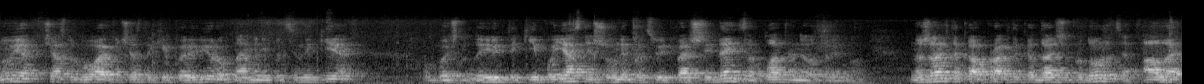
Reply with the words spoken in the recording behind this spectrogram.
Ну, як часто буває під час таких перевірок, наймані працівники обично дають такі пояснення, що вони працюють перший день, зарплати не отримали. На жаль, така практика далі продовжується, але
